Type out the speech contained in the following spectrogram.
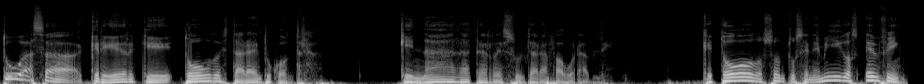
Tú vas a creer que todo estará en tu contra, que nada te resultará favorable, que todos son tus enemigos, en fin,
